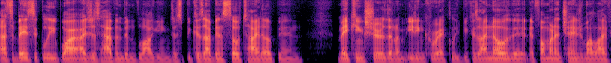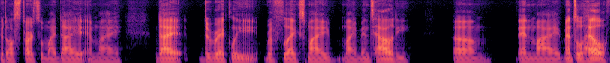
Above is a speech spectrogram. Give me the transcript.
that's basically why I just haven't been vlogging, just because I've been so tied up in making sure that I'm eating correctly. Because I know that if I'm gonna change my life, it all starts with my diet, and my diet directly reflects my my mentality, um, and my mental health.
